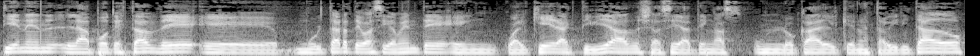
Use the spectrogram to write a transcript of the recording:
tienen la potestad de eh, multarte básicamente en cualquier actividad, ya sea tengas un local que no está habilitado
